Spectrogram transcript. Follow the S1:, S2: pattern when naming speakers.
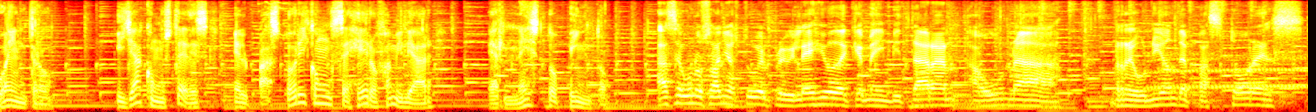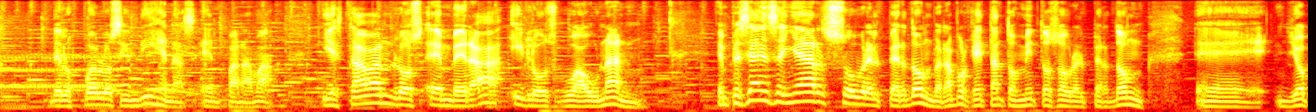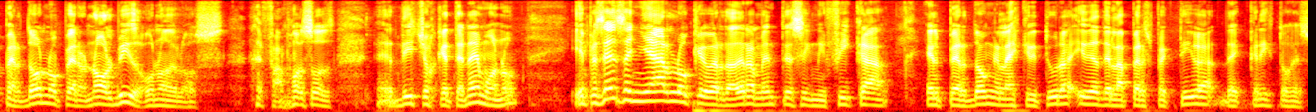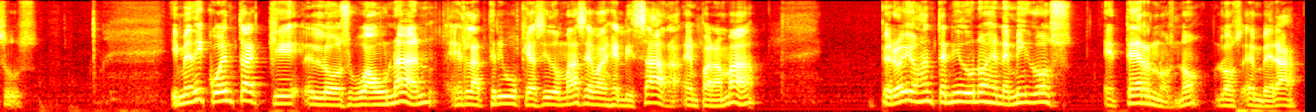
S1: encuentro. Y ya con ustedes, el pastor y consejero familiar, Ernesto Pinto.
S2: Hace unos años tuve el privilegio de que me invitaran a una reunión de pastores de los pueblos indígenas en Panamá. Y estaban los Emberá y los Guaunán. Empecé a enseñar sobre el perdón, ¿verdad? Porque hay tantos mitos sobre el perdón. Eh, yo perdono, pero no olvido, uno de los famosos eh, dichos que tenemos, ¿no? Y empecé a enseñar lo que verdaderamente significa el perdón en la escritura y desde la perspectiva de Cristo Jesús. Y me di cuenta que los Guaunán es la tribu que ha sido más evangelizada en Panamá, pero ellos han tenido unos enemigos eternos, ¿no? Los Emberá.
